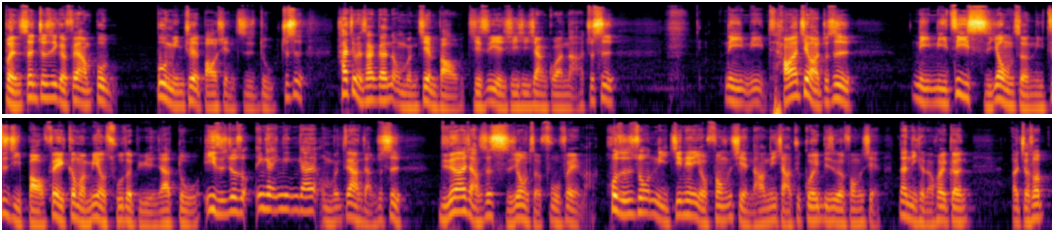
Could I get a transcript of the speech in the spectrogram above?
本身就是一个非常不不明确的保险制度，就是它基本上跟我们健保其实也息息相关呐。就是你你台湾健保就是你你自己使用者你自己保费根本没有出的比人家多，意思就是说应该应该我们这样讲，就是理论来讲是使用者付费嘛，或者是说你今天有风险，然后你想要去规避这个风险，那你可能会跟呃，假如说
